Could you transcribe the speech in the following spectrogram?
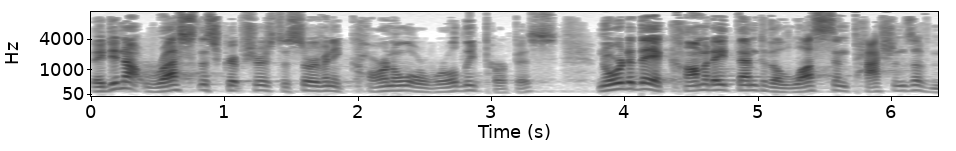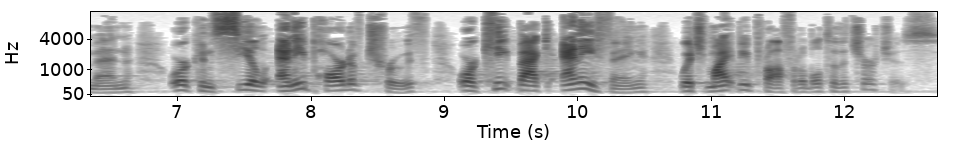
They did not wrest the scriptures to serve any carnal or worldly purpose, nor did they accommodate them to the lusts and passions of men, or conceal any part of truth, or keep back anything which might be profitable to the churches.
